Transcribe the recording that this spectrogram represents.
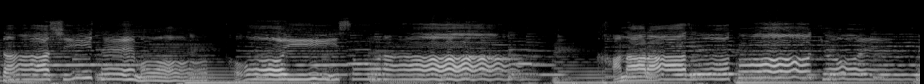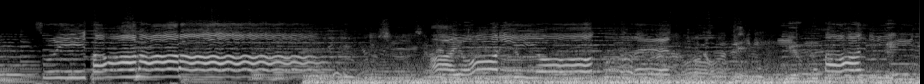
出しても遠い空必ず東京へ着いたなら頼りよくれと言った人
